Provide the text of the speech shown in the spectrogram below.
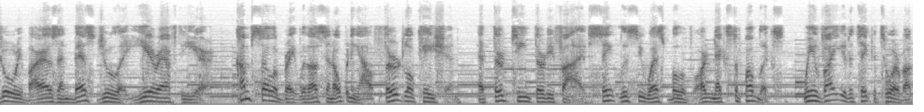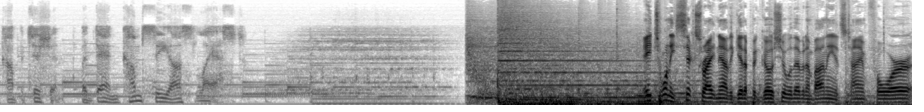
jewelry buyers, and best jeweler year after year. Come celebrate with us in opening our third location at 1335 St. Lucie West Boulevard next to Publix. We invite you to take a tour of our competition, but then come see us last. 826 right now, the Get Up and Go show with Evan and Bonnie. It's time for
